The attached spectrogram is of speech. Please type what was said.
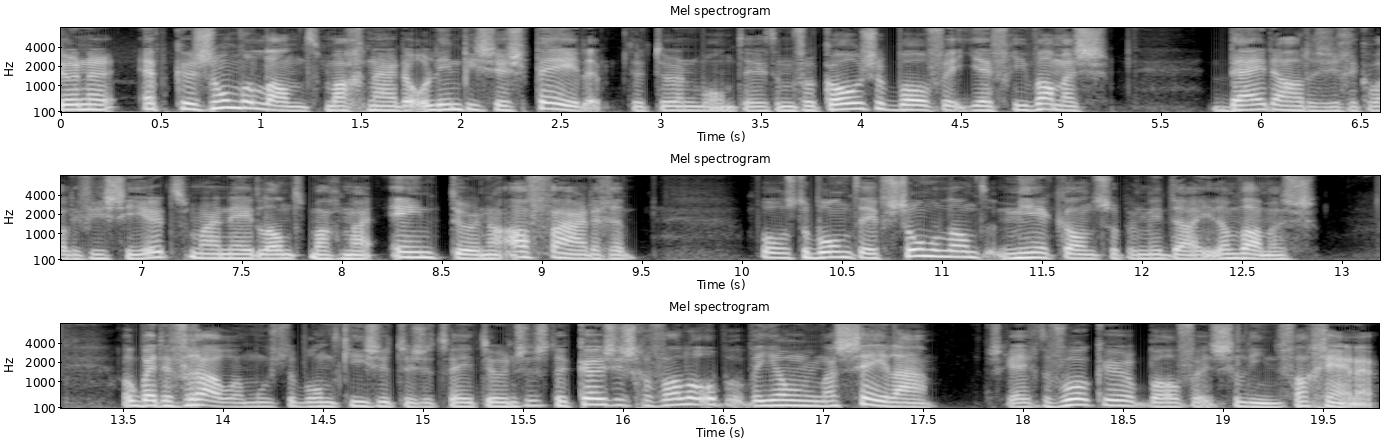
Turner Epke Zonderland mag naar de Olympische Spelen. De Turnbond heeft hem verkozen boven Jeffrey Wammes. Beide hadden zich gekwalificeerd, maar Nederland mag maar één turner afvaardigen. Volgens de bond heeft Zonderland meer kans op een medaille dan Wammes. Ook bij de vrouwen moest de bond kiezen tussen twee turnsters. De keuze is gevallen op Wyoming Marcela. Ze kreeg de voorkeur boven Celine van Gerner.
